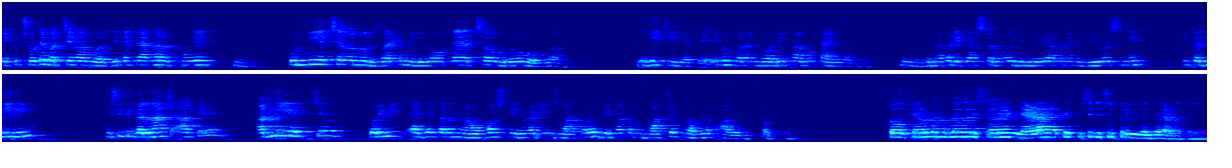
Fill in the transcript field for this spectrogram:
ਇੱਕ ਛੋਟੇ ਬੱਚੇ ਵਾਂਗੂ ਹੈ ਜਿੰਨੇ ਪਿਆਰ ਨਾਲ ਰੱਖੋਗੇ ਉਨੀ ਅੱਛਾ ਤੁਹਾਨੂੰ ਰਿਜ਼ਲਟ ਮਿਲੂਗਾ ਉਨਾ ਅੱਛਾ ਉਹ ਗਰੋ ਹੋਊਗਾ ਇਹੀ ਚੀਜ਼ ਹੈ ਤੇ ਇਹਨੂੰ ਬਣਨ ਬਾਡੀ ਬਣਾਉਣ ਨੂੰ ਟਾਈਮ ਲੱਗਦਾ। ਤੇ ਮੈਂ ਤਾਂ ਰਿਕੁਐਸਟ ਕਰੂੰਗਾ ਜਿੰਨੇ ਵੀ ਆਪਣੇ ਵਿਊਅਰਸ ਨੇ ਕਿ ਕਦੀ ਵੀ ਕਿਸੇ ਦੀ ਗੱਲਾਂ 'ਚ ਆ ਕੇ ਅਰਲੀ ਏਜ 'ਚ ਕੋਈ ਵੀ ਐਜੇ ਕਦਮ ਨਾ ਉਠਾਓ ਸਟੀਰੋਇਡ ਯੂਜ਼ ਨਾ ਕਰੋ ਜਿੰਨਾ ਤੁਹਾਨੂੰ ਬਾਅਦ 'ਚ ਪ੍ਰੋਬਲਮ ਆਵੇ। ਓਕੇ ਸੋ ਕਹਿਣ ਦਾ ਮਤਲਬ ਅਗਰ ਸਟੀਰੋਇਡ ਲੈਣਾ ਹੈ ਤੇ ਕਿਸੇ ਦੀ ਸੁਪਰਵਿਜ਼ਨ 'ਚ ਲੈਣਾ ਚਾਹੀਦਾ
